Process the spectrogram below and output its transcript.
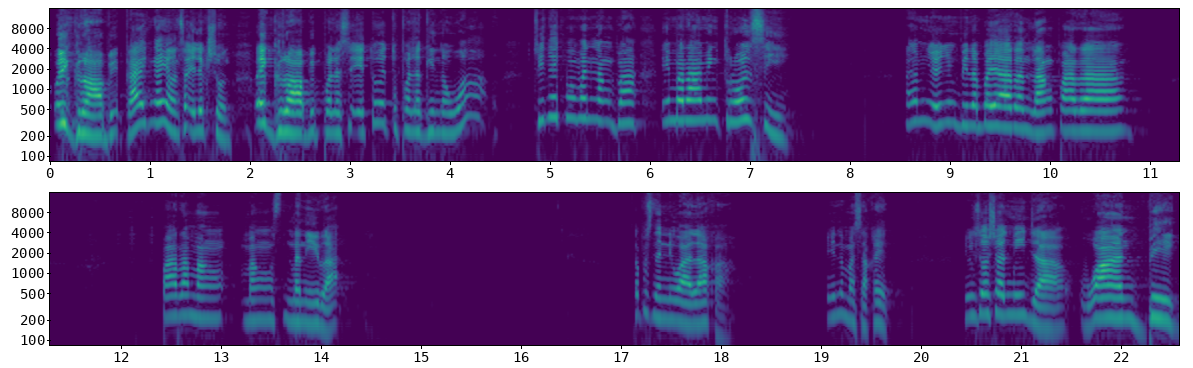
Uy, grabe. Kahit ngayon sa eleksyon, ay grabe pala si ito, ito pala ginawa. Chinek mo man lang ba? Eh maraming trolls eh. Alam niyo, yung binabayaran lang para para mang, mang manira. Tapos naniwala ka. Yun ang masakit. Yung social media, one big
